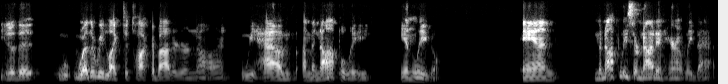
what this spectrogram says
you know the whether we like to talk about it or not, we have a monopoly in legal. And monopolies are not inherently bad.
